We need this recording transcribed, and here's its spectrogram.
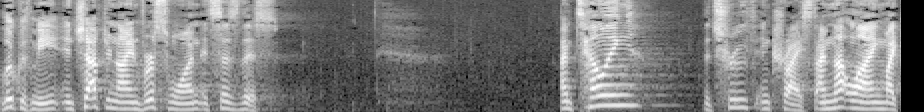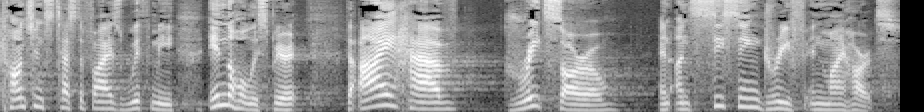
look with me in chapter 9, verse 1, it says this I'm telling the truth in Christ. I'm not lying. My conscience testifies with me in the Holy Spirit that I have great sorrow and unceasing grief in my heart.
